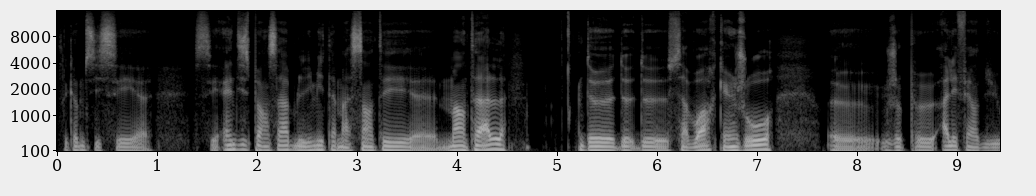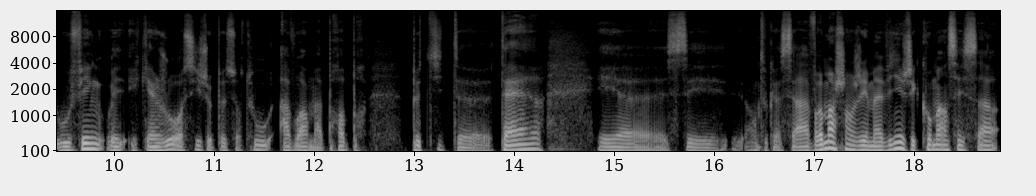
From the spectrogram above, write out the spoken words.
C'est comme si c'est euh, indispensable, limite à ma santé euh, mentale, de, de, de savoir qu'un jour, je peux aller faire du woofing et, qu'un jour aussi, je peux surtout avoir ma propre petite terre. Et c'est, en tout cas, ça a vraiment changé ma vie. J'ai commencé ça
